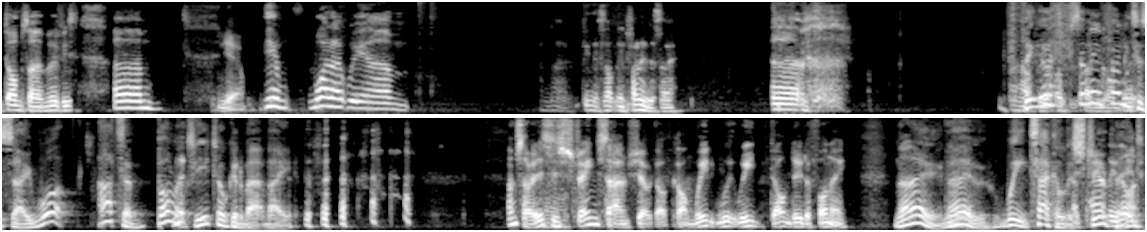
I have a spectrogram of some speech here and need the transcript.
Dom's own movies. Um, Yeah. yeah, why don't we? Um, no, think of something funny to say. Uh, Think I've- of something funny to say. What utter bollocks are you talking about, mate? I'm sorry, this is strangetimesshow.com. We, we we don't do the funny. No, no. We tackle the Apparently stupid. not.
